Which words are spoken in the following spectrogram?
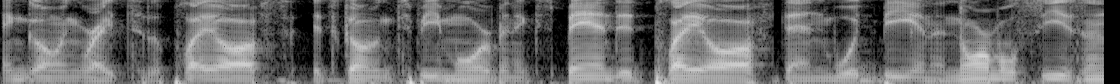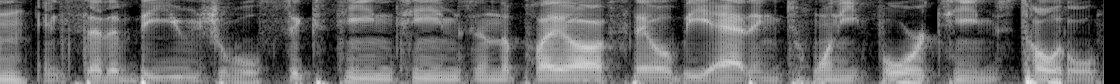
and going right to the playoffs. It's going to be more of an expanded playoff than would be in a normal season. Instead of the usual 16 teams in the playoffs, they will be adding 24 teams total,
